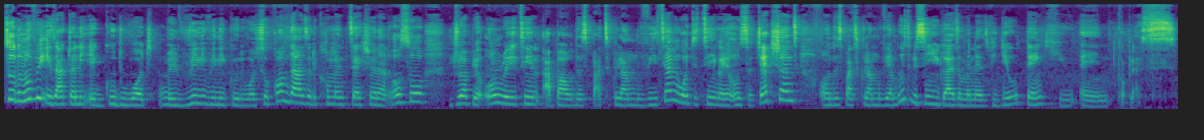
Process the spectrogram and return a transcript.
So the movie is actually a good watch, a really really good watch. So come down to the comment section and also drop your own rating about this particular movie. Tell me what you think and your own suggestions on this particular movie. I'm going to be seeing you guys in my next video. Thank you and God bless.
